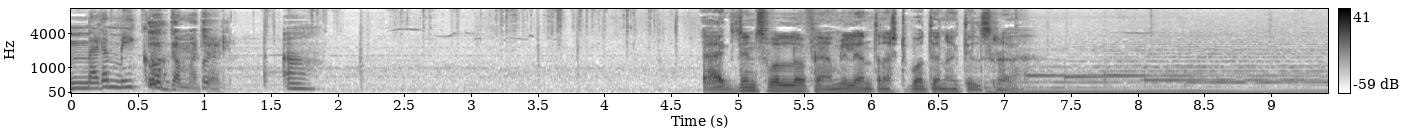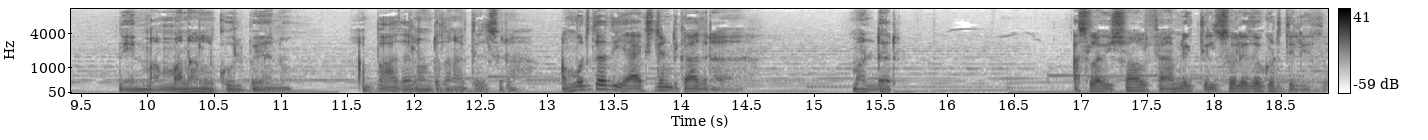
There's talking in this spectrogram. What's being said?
మేడం మీకు వద్దమ్మా చాలు. ఆ, యాక్సిడెంట్స్ వల్ల ఫ్యామిలీలు ఎంత నష్టపోతే నాకు తెలుసురా. నేను మా అమ్మ నాన్నలు కూలిపోయాను. ఆ బాధ ఎలా ఉంటుందో నాకు తెలుసురా. అమృత అది యాక్సిడెంట్ కాదురా. మర్డర్. అసలు ఆ విషయం వాళ్ళ ఫ్యామిలీకి తెలుసో లేదో కూడా తెలియదు.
